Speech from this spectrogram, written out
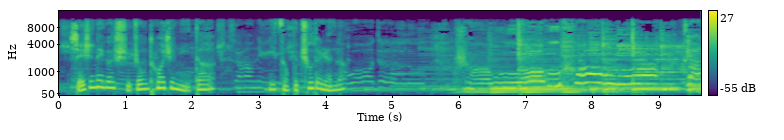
谁是那个始终拖着你的、你走不出的人呢？当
